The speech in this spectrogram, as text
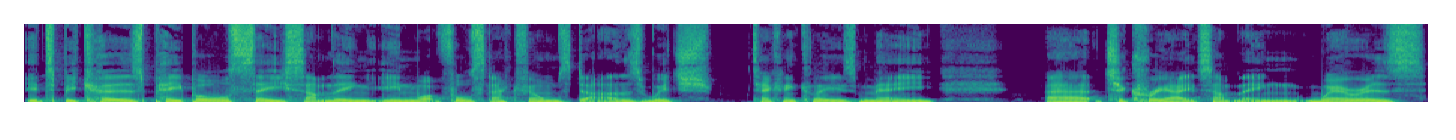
It's because people see something in what Full Stack Films does, which technically is me, uh, to create something. Whereas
